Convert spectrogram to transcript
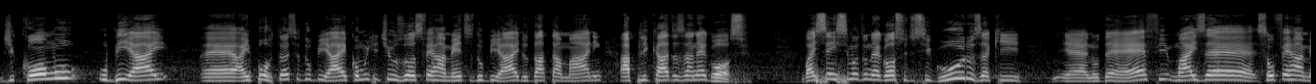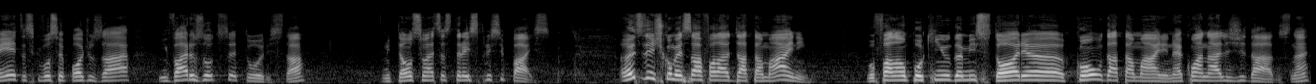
de como o BI é, a importância do BI, como a gente usou as ferramentas do BI, do data mining, aplicadas a negócio. Vai ser em cima do negócio de seguros aqui é, no DF, mas é, são ferramentas que você pode usar em vários outros setores. Tá? Então, são essas três principais. Antes de a gente começar a falar de data mining, vou falar um pouquinho da minha história com o data mining, né, com análise de dados. Né?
